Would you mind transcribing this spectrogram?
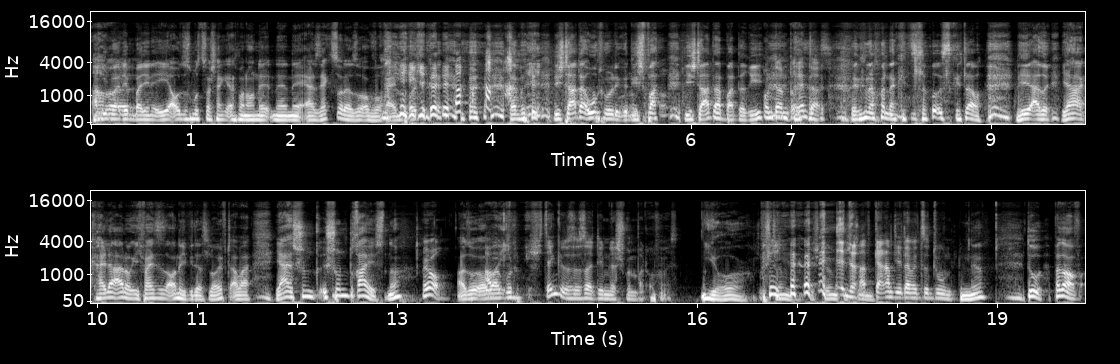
Aber bei den, bei den E-Autos muss wahrscheinlich erstmal noch eine, eine, eine R6 oder so irgendwo reindrücken. Damit- die Starter, oh, die, die Starterbatterie. Und dann brennt das. Ja, genau, und dann geht's los, genau. Nee, also, ja, keine Ahnung, ich weiß jetzt auch nicht, wie das läuft, aber ja, ist schon, ist schon dreist, ne? ja, Also, aber aber ich, gut. ich denke, das ist seitdem das Schwimmbad offen ist. Ja, bestimmt, bestimmt. Das bestimmt. hat garantiert damit zu tun. Ne? Du, pass auf,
